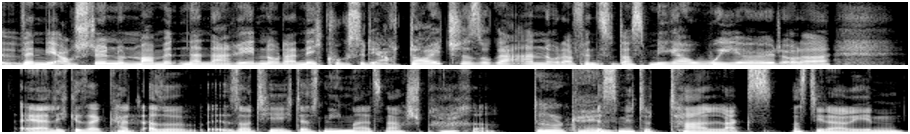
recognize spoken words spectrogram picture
wenn die auch stöhnen und mal miteinander reden oder nicht? Guckst du dir auch Deutsche sogar an oder findest du das mega weird oder? ehrlich gesagt, hat, also sortiere ich das niemals nach Sprache. Okay. Ist mir total lax, was die da reden.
